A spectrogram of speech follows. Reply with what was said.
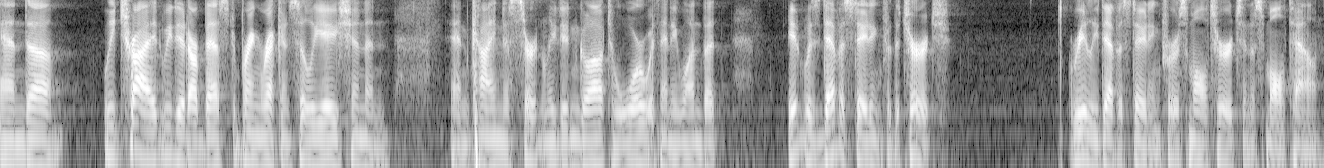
And uh, we tried, we did our best to bring reconciliation and, and kindness. Certainly didn't go out to war with anyone, but it was devastating for the church. Really devastating for a small church in a small town.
